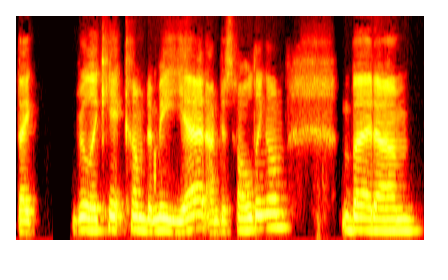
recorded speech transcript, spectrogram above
they really can't come to me yet. I'm just holding them. But um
